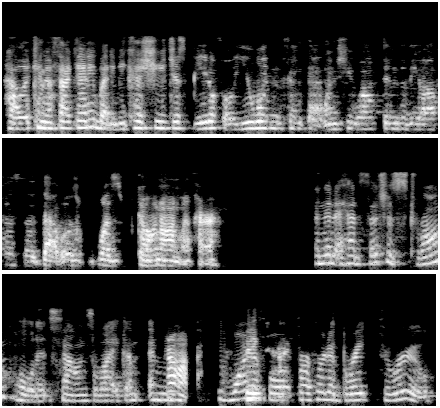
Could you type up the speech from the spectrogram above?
how it can affect anybody because she's just beautiful. You wouldn't think that when she walked into the office that that was was going on with her. And then it had such a stronghold, it sounds like. I I mean, Oh, wonderful for her to break through.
